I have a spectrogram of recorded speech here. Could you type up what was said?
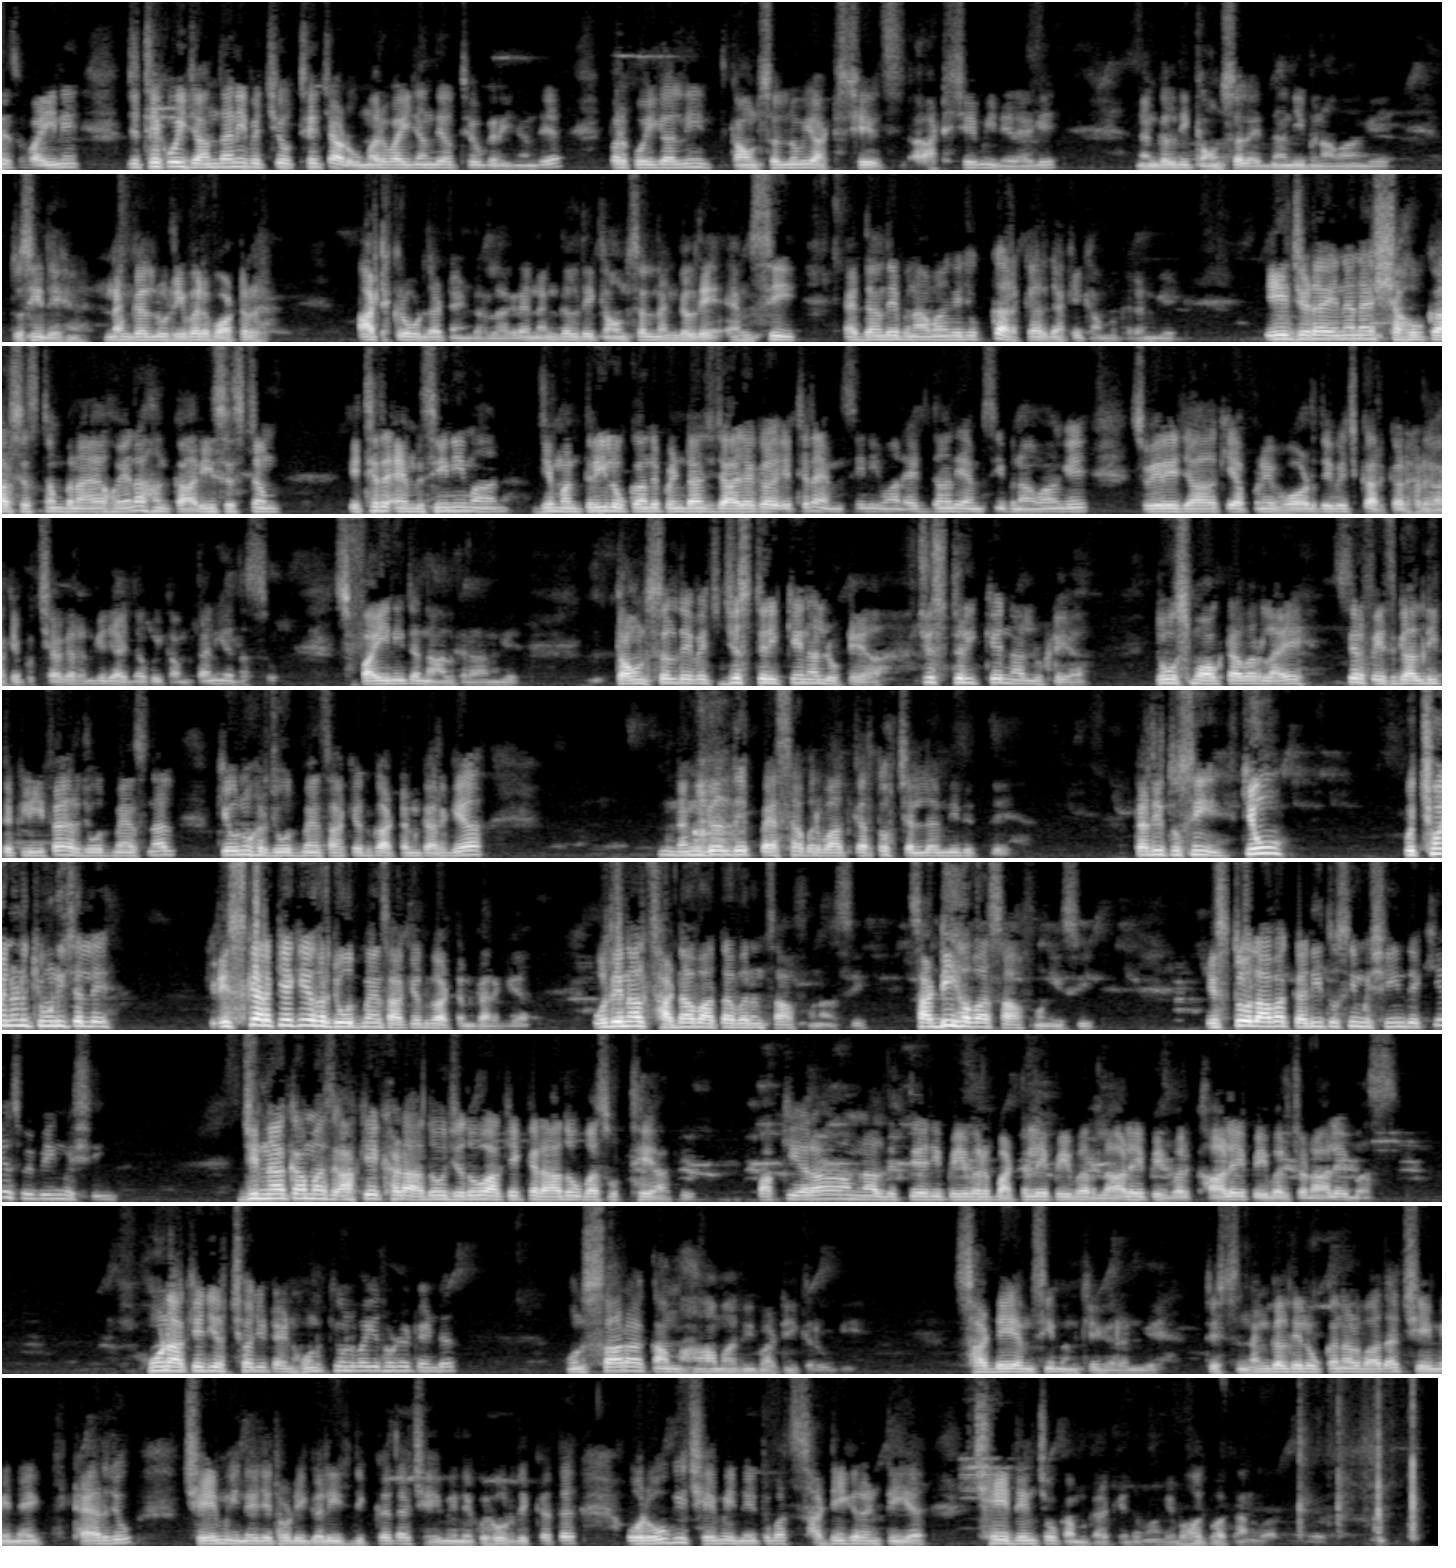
ਇੱਥੇ ਸਫ਼ਾਈ ਨੇ, ਜਿੱਥੇ ਕੋਈ ਜਾਂਦਾ ਨਹੀਂ ਪਿੱਛੇ, ਉੱਥੇ ਝਾੜੂ ਮਰਵਾਈ ਜਾਂਦੇ ਉੱਥੇ ਉਹ ਕਰੀ ਜਾਂਦੇ ਆ। ਪਰ ਕੋਈ ਗੱਲ ਨਹੀਂ ਕਾਉਂਸਲ ਨੂੰ ਵੀ 8 6 8 6 ਮਹੀਨੇ ਰਹਿ ਗਏ। ਨੰਗਲ ਦੀ ਕਾਉਂਸਲ ਇਦਾਂ ਦੀ ਬਣਾਵਾਂਗੇ। ਤੁਸੀਂ ਦੇਖ, ਨੰਗਲ ਨੂੰ ਰਿਵਰ ਵਾਟਰ 8 ਕਰੋੜ ਦਾ ਟੈਂਡਰ ਲੱਗ ਰਿਹਾ। ਨੰਗਲ ਦੀ ਕਾਉਂਸਲ ਨੰਗਲ ਦੇ ਐਮਸੀ ਇਦਾਂ ਦੇ ਬਣਾਵਾਂਗੇ ਜੋ ਘਰ ਘਰ ਜਾ ਕੇ ਕੰਮ ਕਰਨਗੇ। ਇਹ ਜਿਹੜਾ ਇਹਨਾਂ ਨੇ ਸ਼ਾਹੂਕਾਰ ਸਿਸਟਮ ਬਣਾਇਆ ਹੋਇਆ ਨਾ, ਹੰਕਾਰੀ ਸਿਸਟਮ ਇੱਥੇ ਤਾਂ ਐਮਸੀ ਨਹੀਂ ਮਾਨ। ਜੇ ਮੰਤਰੀ ਲੋਕਾਂ ਦੇ ਪਿੰਡਾਂ 'ਚ ਜਾ ਜਾ ਕੇ ਇੱਥੇ ਤਾਂ ਐਮਸੀ ਨਹੀਂ ਮਾਨ। ਇਦਾਂ ਦੇ ਐਮਸੀ ਬਣਾਵਾਂਗੇ, ਸਵੇਰੇ ਜਾ ਕੇ ਆਪਣੇ ਵਾਰਡ ਦੇ ਵਿੱਚ ਘਰ ਘਰ ਖੜਕਾ ਕੇ ਪੁੱਛਿਆ ਕਰਨਗੇ ਜੇ ਇਦਾਂ ਕੋਈ ਕੰਮ ਤਾਂ ਨਹੀਂ ਹੈ, ਦੱਸੋ। ਸਫ਼ਾਈ ਨਹੀਂ ਤਾਂ ਨਾਲ ਕਰਾਂਗੇ। ਕਾਉਂਸਲ ਦੇ ਵਿੱਚ ਜਿਸ ਤਰੀਕੇ ਨਾਲ ਲੁੱਟਿਆ, ਜਿਸ ਤਰੀਕੇ ਨਾਲ ਲੁੱਟਿਆ, ਦੋ ਸਮੋਕ ਟਾਵਰ ਲਾਏ। ਸਿਰਫ ਇਸ ਗੱਲ ਦੀ ਤਕਲੀਫ ਹੈ ਹਰਜੋਤ ਮੈਂਸ ਨਾਲ ਕਿ ਉਹਨੂੰ ਹਰਜੋਤ ਮੈਂਸ ਆ ਕੇ ਉਦਘਾਟਨ ਕਰ ਗਿਆ। ਨੰਗਲ ਦੇ ਪੈਸਾ ਬਰਬਾਦ ਕਰ ਤੋਂ ਚੱਲਣ ਨਹੀਂ ਦਿੱਤੇ। ਕਦੀ ਤੁਸੀਂ ਕਿਉਂ? ਪੁੱਛੋ ਇਹਨਾਂ ਨੂੰ ਕਿਉਂ ਨਹੀਂ ਚੱਲੇ? ਇਸ ਕਰਕੇ ਕਿ ਹਰਜੋਤ ਮੈਂਸ ਆ ਕੇ ਉਦਘਾਟਨ ਕਰ ਗਿਆ। ਉਹਦੇ ਨਾਲ ਸਾਡਾ ਵਾਤਾਵਰਣ ਸਾਫ਼ ਹੋਣਾ ਸੀ। ਸਾਡੀ ਹਵਾ ਸਾਫ਼ ਹੋਣੀ ਸੀ। ਇਸ ਤੋਂ ਇਲਾਵਾ ਕਦੀ ਤੁਸੀਂ ਮਸ਼ੀਨ ਦੇਖੀ ਹੈ ਸਵੀਪਿੰਗ ਮਸ਼ੀਨ? ਜਿੰਨਾ ਕੰਮ ਆ ਕੇ ਖੜਾ ਦਿਓ ਜਦੋਂ ਆ ਕੇ ਕਰਾ ਦਿਓ ਬਸ ਉੱਥੇ ਆ ਕੇ। ਬਾਕੀ ਆਰਾਮ ਨਾਲ ਦਿੱਤੇ ਜੀ ਪੇਵਰ ਪੱਟ ਲੇ ਪੇਵਰ, ਲਾ ਲੇ ਪੇਵਰ, ਖਾ ਲੇ ਪੇਵਰ, ਚੜਾ ਲੇ ਬਸ। ਹੁਣ ਆ ਕੇ ਜੀ ਅੱਛਾ ਜੀ ਟੈਂਡ, ਹੁਣ ਕਿਉਂ ਲਵਾਈ ਤੁਹਾਡੇ ਟੈਂਡਰ? ਹੁਣ ਸਾਰਾ ਕੰਮ ਆਮ ਆਦਮੀ ਪਾਰਟੀ ਕਰੂਗੀ। ਸਾਡੇ ਐਮਸੀ ਬਣ ਕੇ ਕਰਨਗੇ। ਤੇ ਨੰਗਲ ਦੇ ਲੋਕਾਂ ਨਾਲ ਵਾਦਾ 6 ਮਹੀਨੇ ਠਹਿਰ ਜਾਓ 6 ਮਹੀਨੇ ਜੇ ਤੁਹਾਡੀ ਗਲੀ 'ਚ ਦਿੱਕਤ ਹੈ 6 ਮਹੀਨੇ ਕੋਈ ਹੋਰ ਦਿੱਕਤ ਹੈ, ਉਹ ਰਹੂਗੀ 6 ਮਹੀਨੇ ਤੋਂ ਬਾਅਦ ਸਾਡੀ ਗਾਰੰਟੀ ਹੈ 6 ਦਿਨ 'ਚੋਂ ਕੰਮ ਕਰਕੇ ਦੇਵਾਂਗੇ। ਬਹੁਤ ਬਹੁਤ ਧੰਨਵਾਦ।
